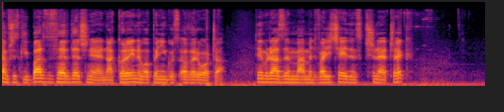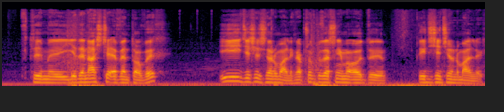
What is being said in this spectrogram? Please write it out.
Witam wszystkich bardzo serdecznie na kolejnym openingu z Overwatcha. Tym razem mamy 21 skrzyneczek, w tym y, 11 eventowych i 10 normalnych. Na początku zaczniemy od y, tych 10 normalnych.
